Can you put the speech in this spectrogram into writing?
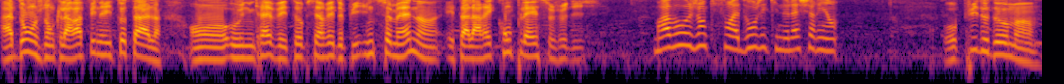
À Donge, donc la raffinerie totale, en- où une grève est observée depuis une semaine, est à l'arrêt complet ce jeudi. Bravo aux gens qui sont à Donge et qui ne lâchent rien. Au Puy de Dôme.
